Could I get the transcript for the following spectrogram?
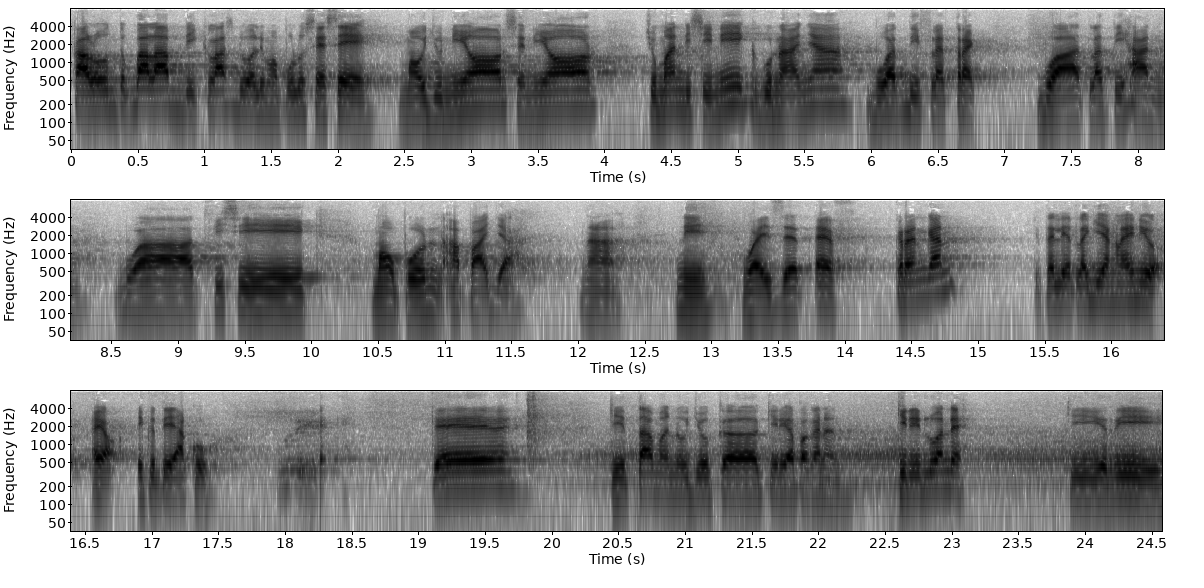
kalau untuk balap di kelas 250 cc, mau junior, senior, cuman di sini kegunaannya buat di flat track, buat latihan, buat fisik maupun apa aja. Nah, nih YZF. Keren kan? Kita lihat lagi yang lain yuk. Ayo, ikuti aku. Oke, kita menuju ke kiri apa kanan? Kiri duluan deh. Kiri.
